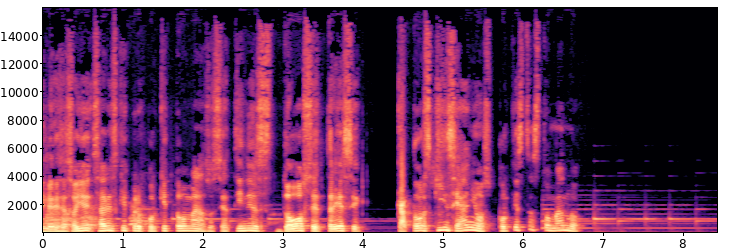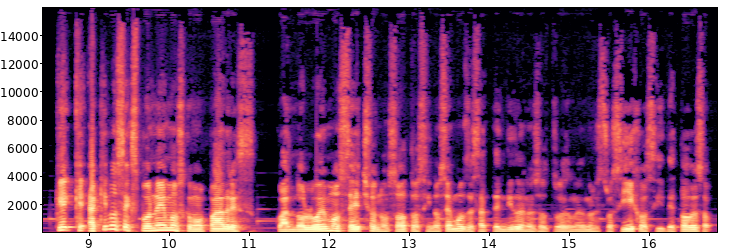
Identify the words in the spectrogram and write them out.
y le dices, oye, ¿sabes qué? Pero ¿por qué tomas? O sea, tienes 12, 13, 14, 15 años. ¿Por qué estás tomando? ¿Qué, qué, a qué nos exponemos como padres cuando lo hemos hecho nosotros y nos hemos desatendido de, nosotros, de nuestros hijos y de todo eso?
